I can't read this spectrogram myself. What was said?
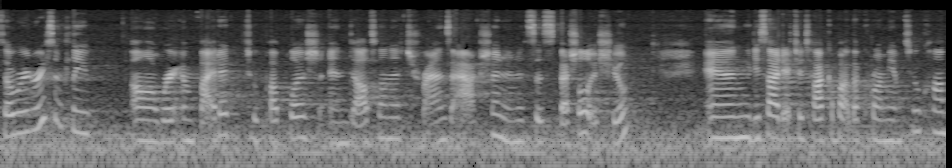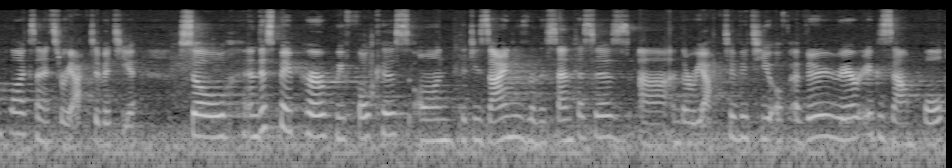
So we recently uh, were invited to publish in Dalton Transaction and it's a special issue. And we decided to talk about the chromium-2 complex and its reactivity. So in this paper, we focus on the design of the synthesis uh, and the reactivity of a very rare example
